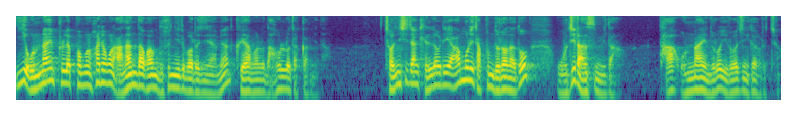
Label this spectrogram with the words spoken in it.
이 온라인 플랫폼을 활용을 안 한다고 하면 무슨 일이 벌어지냐면 그야말로 나홀로 작가입니다. 전시장 갤러리에 아무리 작품 늘어나도 오질 않습니다. 다 온라인으로 이루어지니까 그렇죠.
